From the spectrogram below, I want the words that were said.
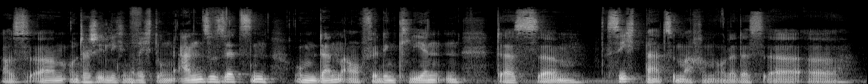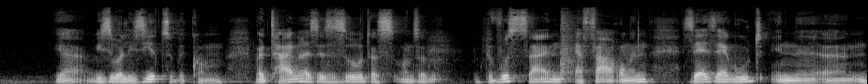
aus ähm, unterschiedlichen Richtungen anzusetzen, um dann auch für den Klienten das ähm, sichtbar zu machen oder das äh, äh, ja, visualisiert zu bekommen. Weil teilweise ist es so, dass unser Bewusstsein Erfahrungen sehr, sehr gut in äh,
